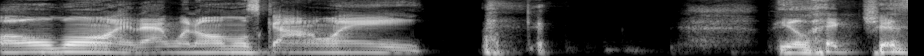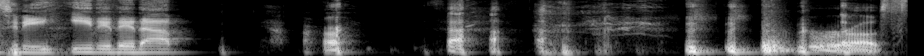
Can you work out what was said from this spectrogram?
Oh boy, that one almost got away. the electricity heated it up. Gross.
